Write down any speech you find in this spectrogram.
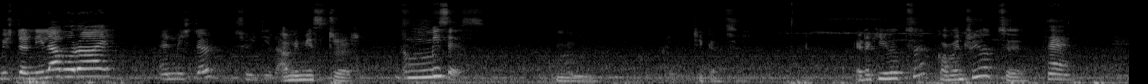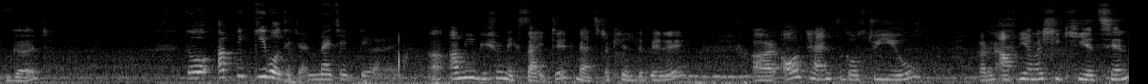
মিস্টার নীলা ভরায় এন্ড মিস্টার সুইটি আমি মিস্টার। মিসেস। হুম ঠিক আছে। এটা কি হচ্ছে? কমেন্ট্রি হচ্ছে? হ্যাঁ। গুড তো আপনি কি বলতে চান ম্যাচের দেওয়ার আমি ভীষণ এক্সাইটেড ম্যাচটা খেলতে পেরে। আর all thanks goes to you কারণ আপনি আমায় শিখিয়েছেন।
